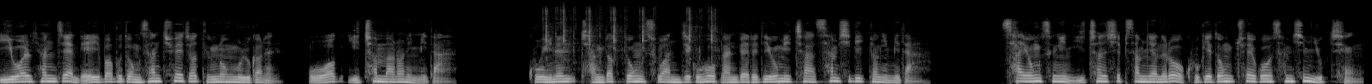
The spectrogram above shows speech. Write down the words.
2월 현재 네이버 부동산 최저 등록 물건은 5억 2천만 원입니다. 9위는 장덕동 수완지구호 반베르디움 2차 32평입니다. 사용 승인 2013년으로 구계동 최고 36층,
